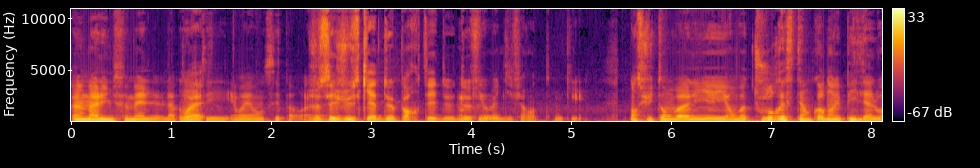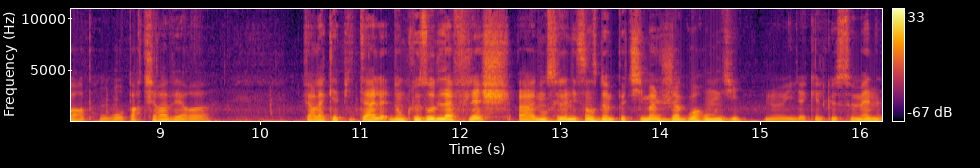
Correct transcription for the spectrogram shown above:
un mâle, une femelle, la portée. Ouais, on sait pas. Je sais juste qu'il y a deux portées de deux femelles différentes. Ensuite, on va aller, on va toujours rester encore dans les pays de la Loire. Après, on repartira vers, euh, vers la capitale. Donc, le zoo de la Flèche a annoncé la naissance d'un petit mâle jaguarondi euh, il y a quelques semaines.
